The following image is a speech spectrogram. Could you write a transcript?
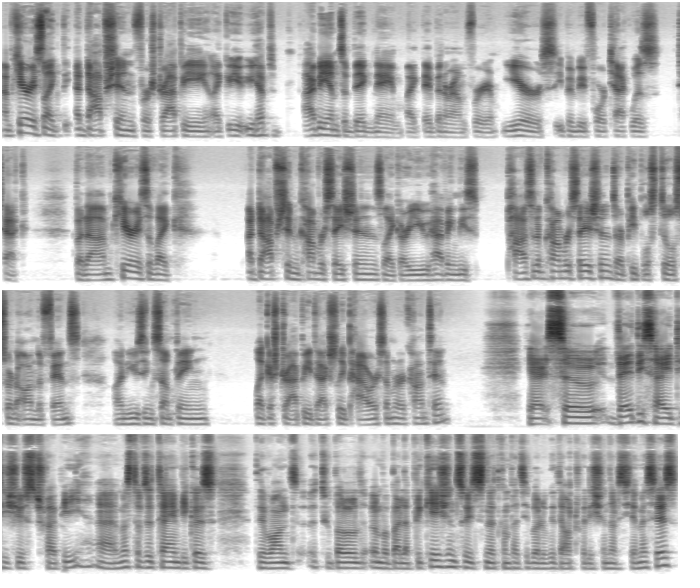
I'm curious, like the adoption for Strapi. like you, you have to, IBM's a big name, like they've been around for years, even before tech was tech. But uh, I'm curious of like adoption conversations. Like, are you having these positive conversations? Are people still sort of on the fence on using something like a Strapi to actually power some of their content? Yeah, so they decide to use Strapi uh, most of the time because they want to build a mobile application so it's not compatible with our traditional CMSs,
